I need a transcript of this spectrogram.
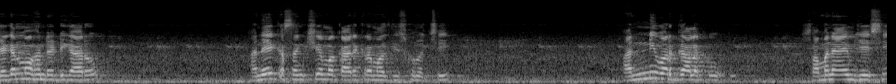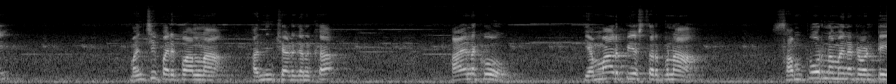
జగన్మోహన్ రెడ్డి గారు అనేక సంక్షేమ కార్యక్రమాలు తీసుకుని వచ్చి అన్ని వర్గాలకు సమన్యాయం చేసి మంచి పరిపాలన అందించాడు కనుక ఆయనకు ఎంఆర్పిఎస్ తరఫున సంపూర్ణమైనటువంటి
